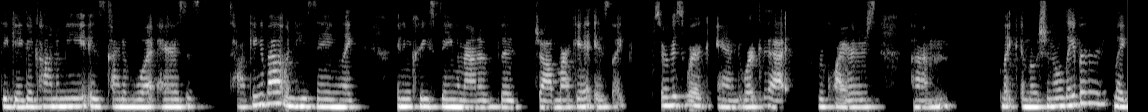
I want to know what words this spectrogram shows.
the gig economy is kind of what Harris is talking about when he's saying like an increasing amount of the job market is like service work and work that requires um, like emotional labor, like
